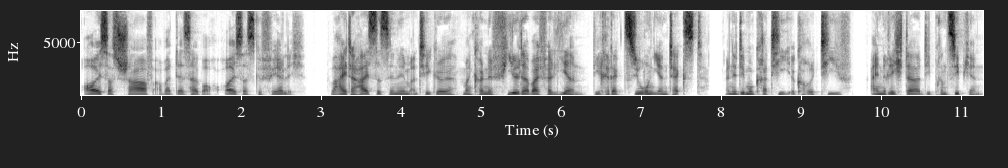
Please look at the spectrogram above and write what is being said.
äußerst scharf, aber deshalb auch äußerst gefährlich. Weiter heißt es in dem Artikel, man könne viel dabei verlieren, die Redaktion ihren Text, eine Demokratie ihr Korrektiv, ein Richter die Prinzipien.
